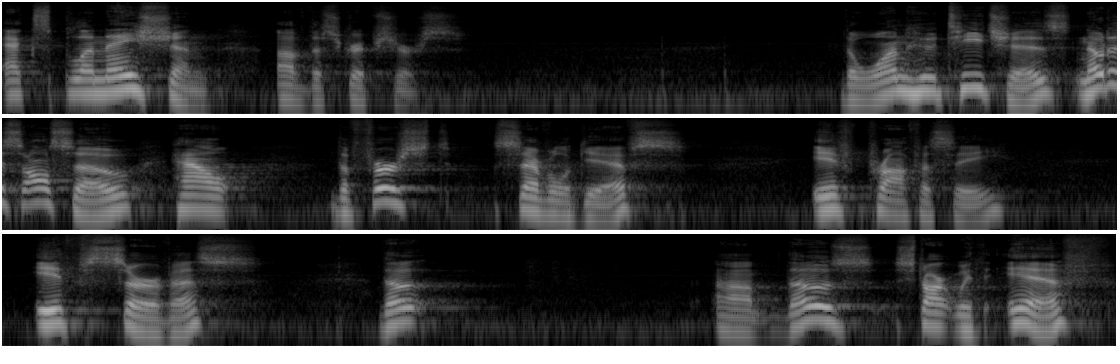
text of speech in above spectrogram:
explanation of the scriptures. The one who teaches, notice also how the first several gifts, if prophecy, if service, those, uh, those start with if,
